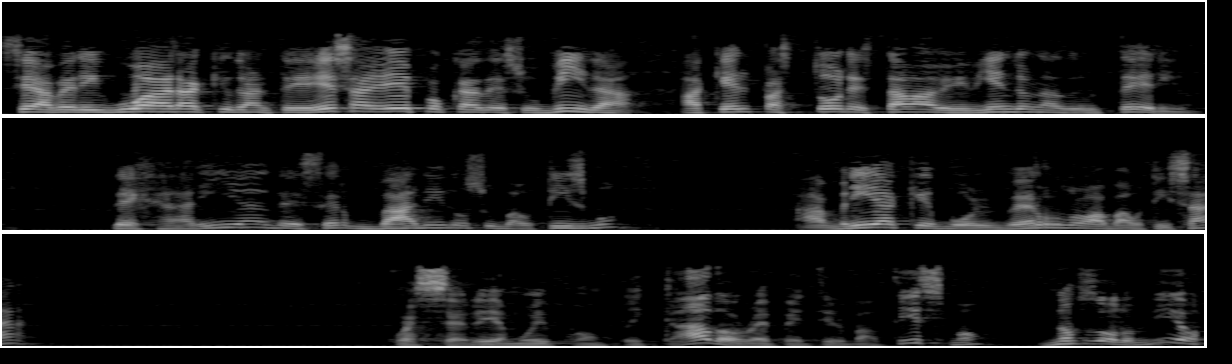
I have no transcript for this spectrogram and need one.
se averiguara que durante esa época de su vida aquel pastor estaba viviendo en adulterio, ¿dejaría de ser válido su bautismo? ¿Habría que volverlo a bautizar? Pues sería muy complicado repetir bautismo, no solo mío,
